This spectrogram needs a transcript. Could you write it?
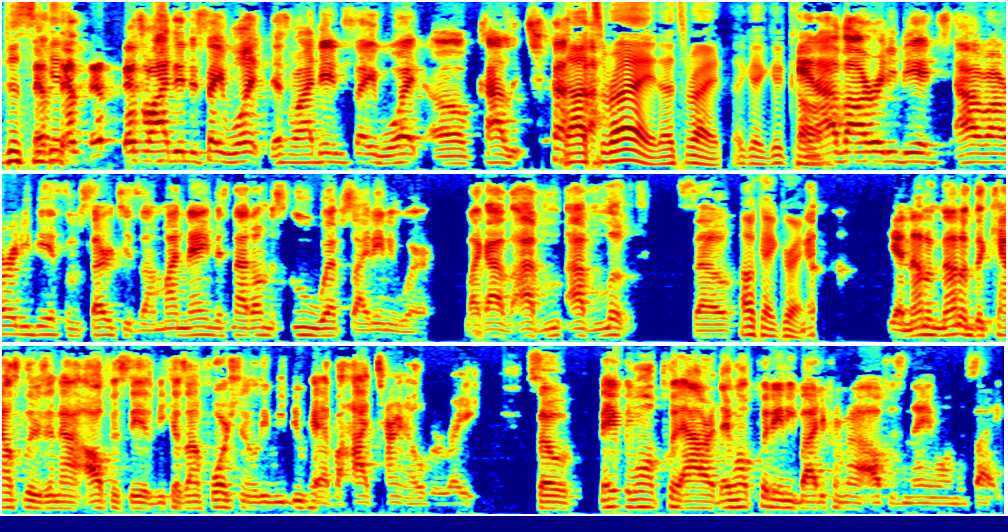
just that's, case- that's, that's, why i didn't say what that's why i didn't say what uh college that's right. That's right. Okay, good call. and i've already did i've already did some searches um, my name is not on the school website anywhere like i've i've i've looked So okay, great. Yeah, none of none of the counselors in our office is because unfortunately we do have a high turnover rate. So they won't put our they won't put anybody from our office name on the site.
